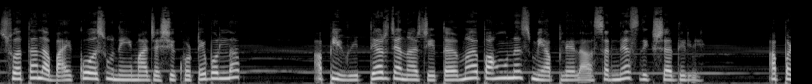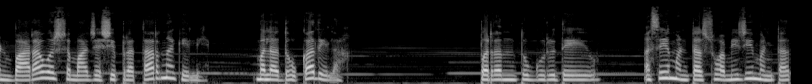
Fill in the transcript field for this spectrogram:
स्वतःला बायको असूनही माझ्याशी खोटे बोलला आपली विद्यार्जनाची तळमळ पाहूनच मी आपल्याला संन्यास दीक्षा दिली. आपण बारा वर्ष माझ्याशी प्रतारणा केली. मला धोका दिला. परंतु गुरुदेव असे म्हणतात स्वामीजी म्हणतात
